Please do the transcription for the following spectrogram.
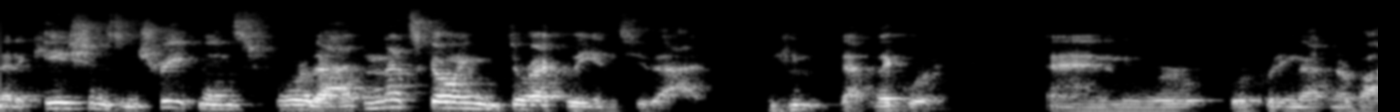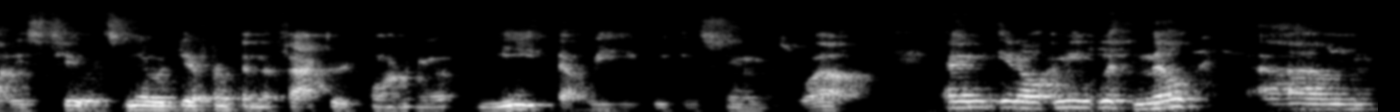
medications and treatments for that, and that's going directly into that that liquid. And we're we're putting that in our bodies too. It's no different than the factory farming meat that we we consume as well. And you know, I mean, with milk. Um,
